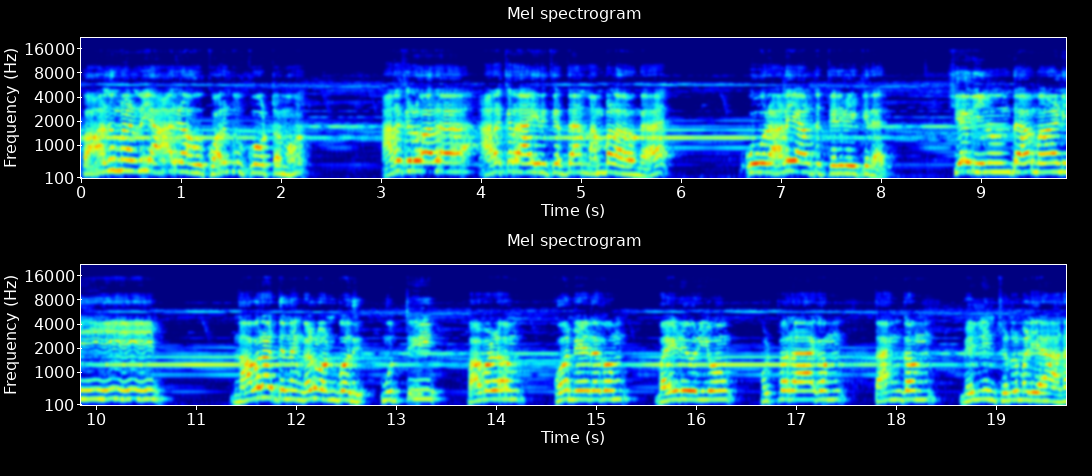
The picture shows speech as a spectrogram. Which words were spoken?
பாலுமணி யார் அவங்க குரங்கு கூட்டமோ? அரக்கரார அரக்கராக இருக்கிறதா நம்பல அவங்க. ஒரு அடையாளத்தை தெரிவிக்கிறார். செறிந்த மணி நவரத்தினங்கள் ஒன்பது. முத்து பவளம் கோமேதகம் வைடூரியம் புஷ்பராகம் தங்கம் வெள்ளின் சொல்லும்படியான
